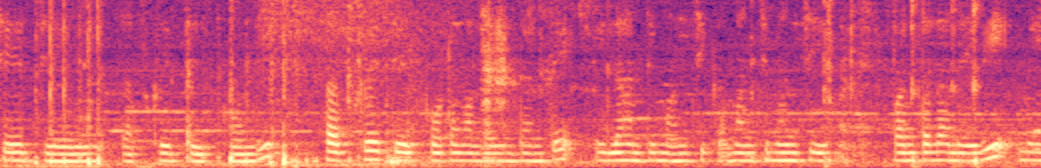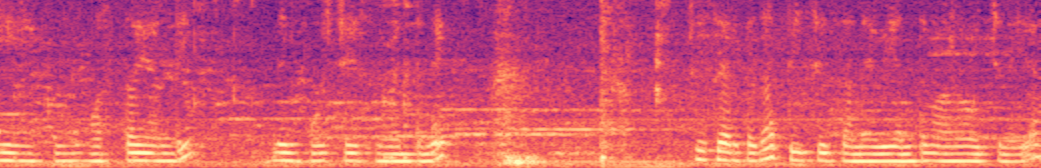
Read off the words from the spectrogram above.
షేర్ చేయండి సబ్స్క్రైబ్ చేసుకోండి. సబ్స్క్రైబ్ చేసుకోవటం వల్ల ఏంటంటే ఇలాంటి మంచి మంచి మంచి వంటలు అనేవి మీకు వస్తాయండి. నేను పోస్ట్ చేసిన వెంటనే. చూశారు కదా పీసెస్ అనేవి ఎంత బాగా వచ్చినాయో.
